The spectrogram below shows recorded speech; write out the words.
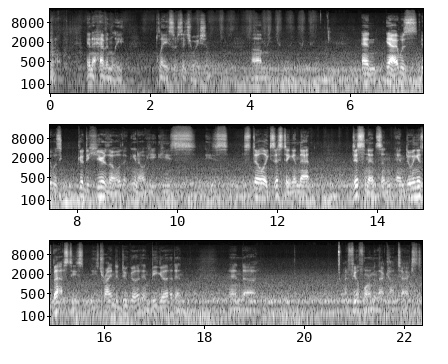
you know, in a heavenly place or situation. Um, and yeah, it was it was good to hear though that you know he, he's he's still existing in that dissonance and, and doing his best. He's he's trying to do good and be good and and uh, I feel for him in that context.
